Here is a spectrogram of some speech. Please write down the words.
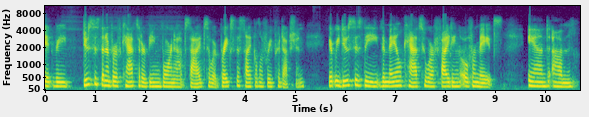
it reduces the number of cats that are being born outside, so it breaks the cycle of reproduction. It reduces the the male cats who are fighting over mates and um,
